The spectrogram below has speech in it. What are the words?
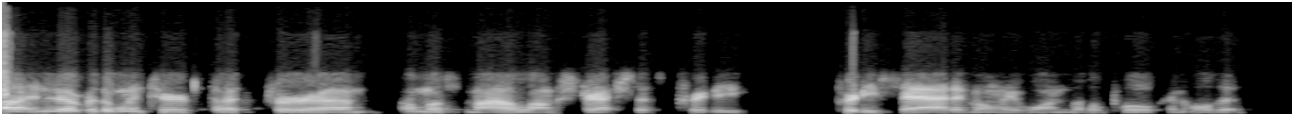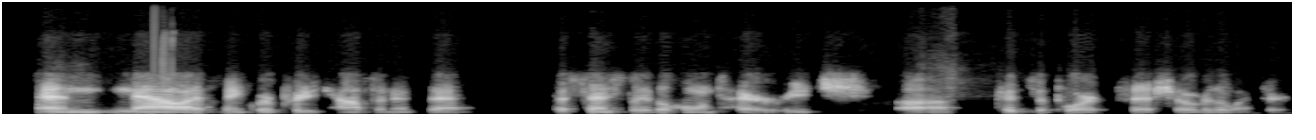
uh, in it over the winter, but for um, almost mile long stretch, that's pretty pretty sad if only one little pool can hold it. And now I think we're pretty confident that essentially the whole entire reach uh, could support fish over the winter.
